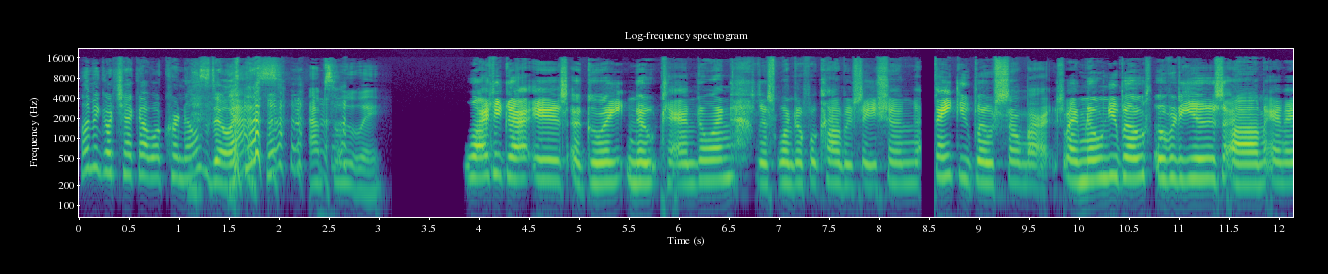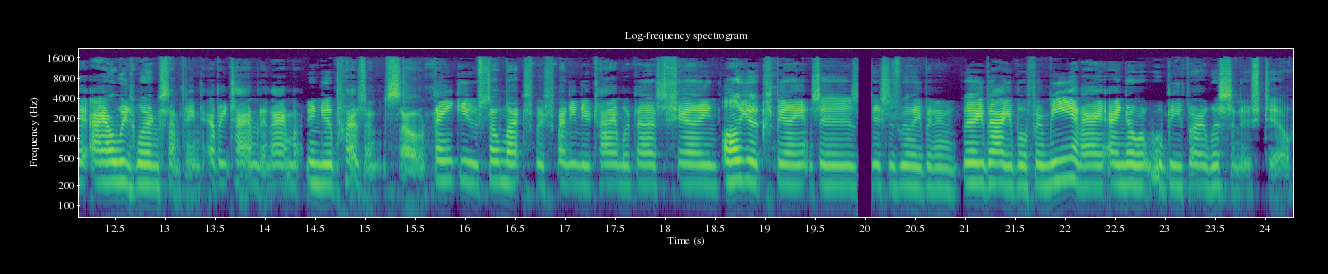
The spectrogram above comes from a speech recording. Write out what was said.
let me go check out what Cornell's doing." Yes, absolutely. Well, I think that is a great note to end on this wonderful conversation. Thank you both so much. I've known you both over the years, um, and I, I always learn something every time that I'm in your presence. So thank you so much for spending your time with us, sharing all your experiences. This has really been very valuable for me, and I, I know it will be for our listeners too.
